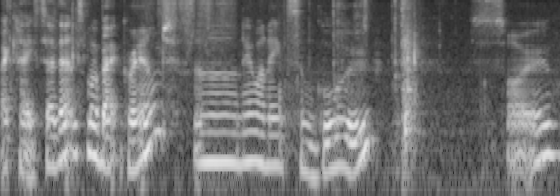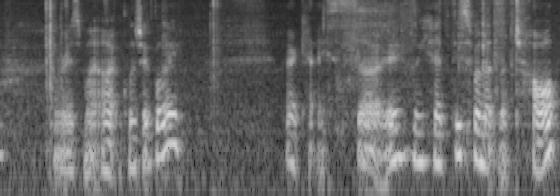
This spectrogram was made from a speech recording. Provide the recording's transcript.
Okay, so that's my background. Uh, now I need some glue. So, where's my art glitter glue? Okay, so we had this one at the top.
